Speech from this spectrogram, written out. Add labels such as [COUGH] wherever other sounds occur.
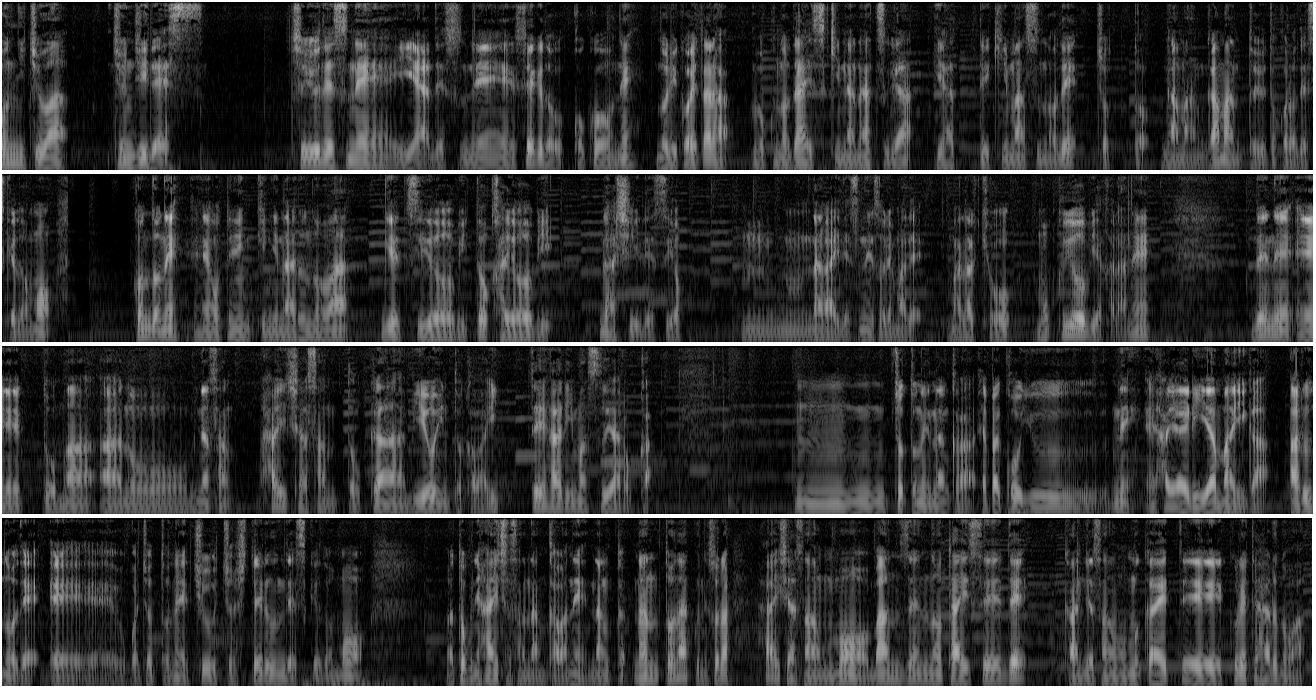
こんにちは、じゅんじです。梅雨ですね。嫌ですね。せやけど、ここをね、乗り越えたら、僕の大好きな夏がやってきますので、ちょっと我慢我慢というところですけども、今度ね、えーお天気になるのは、月曜日と火曜日らしいですよ。うん、長いですね、それまで。まだ今日、木曜日やからね。でね、えーっと、まあ、あのー皆さん、歯医者さんとか美容院とかは行ってはりますやろか。うーん、ちょっとね、なんか、やっぱりこういうね、え流行り病があるので、えー僕はちょっとね、躊躇してるんですけども、まあ特に歯医者さんなんかはね、なんか、なんとなくね、それは歯医者さんも万全の体制で患者さんを迎えてくれてはるのは、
